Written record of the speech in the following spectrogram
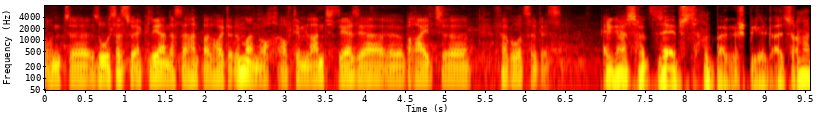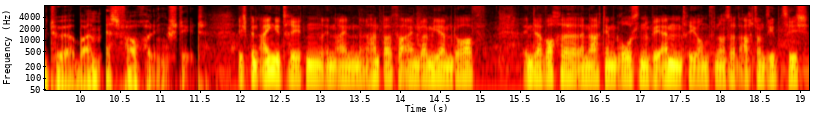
Und äh, so ist das zu erklären, dass der Handball heute immer noch auf dem Land sehr, sehr äh, breit äh, verwurzelt ist. Eggers hat selbst Handball gespielt als Amateur beim SV Hollingstedt. Ich bin eingetreten in einen Handballverein bei mir im Dorf in der Woche nach dem großen WM-Triumph 1978,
